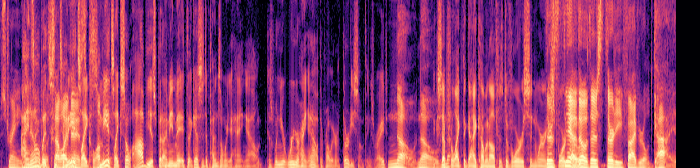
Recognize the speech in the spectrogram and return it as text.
strange. I know, but see, to me, it's like to me, it's like so obvious. But I mean, it, I guess it depends on where you hang out. Because when you're where you're hanging out, they're probably in thirty somethings, right? no, no. Except no, for like the guy coming off his divorce and wearing a there's sport yeah, coat. no, there's thirty-five-year-old guys,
